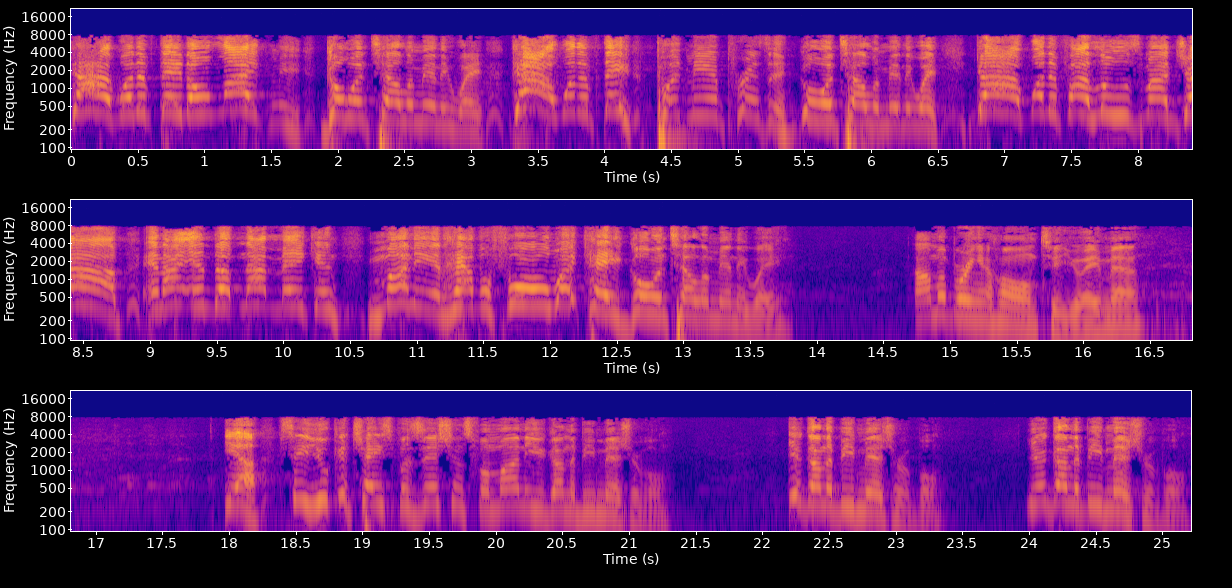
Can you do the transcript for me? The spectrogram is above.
God, what if they don't like me? Go and tell them anyway. God, what if they put me in prison? Go and tell them anyway. God, what if I lose my job and I end up not making money and have a 401k? Go and tell them anyway. I'm going to bring it home to you. Amen. Yeah, see, you can chase positions for money, you're going to be miserable. You're going to be miserable. You're going to be miserable.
